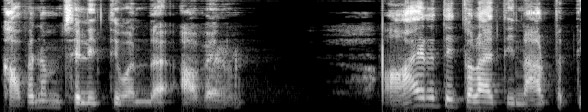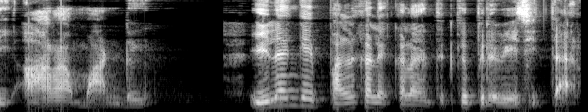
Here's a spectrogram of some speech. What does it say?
கவனம் செலுத்தி வந்த அவர் ஆயிரத்தி தொள்ளாயிரத்தி நாற்பத்தி ஆறாம் ஆண்டு இலங்கை பல்கலைக்கழகத்திற்கு பிரவேசித்தார்.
